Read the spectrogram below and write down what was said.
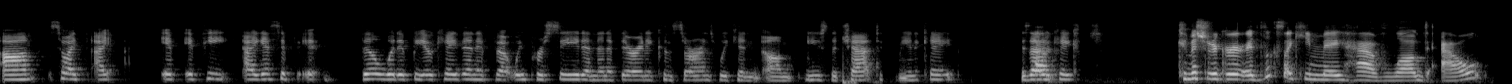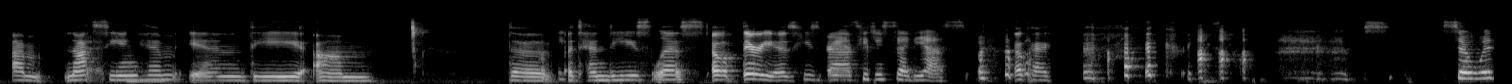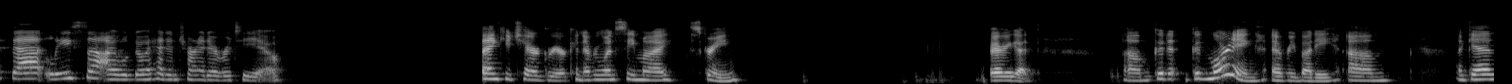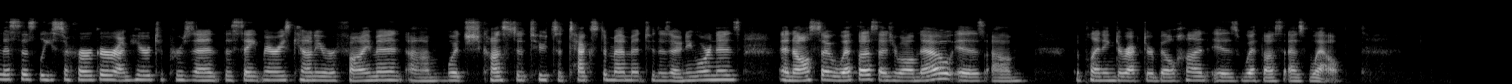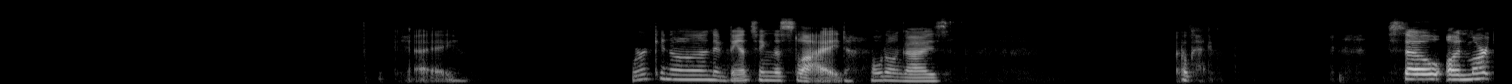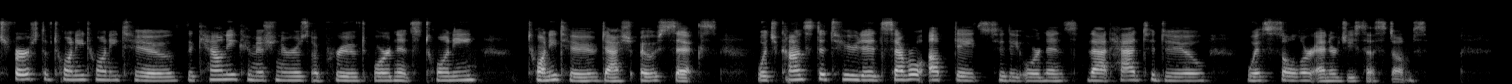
Um, so I, I, if, if he, I guess if, it Bill, would it be okay then if uh, we proceed and then if there are any concerns, we can, um, use the chat to communicate? Is that Um, okay? Commissioner Greer, it looks like he may have logged out. I'm not Okay. seeing him in the um the he- attendees list. Oh, there he is. He's There he back. is. He just said yes. Okay. So with that, Lisa, I will go ahead and turn it over to you. Thank you, Chair Greer. Can everyone see my screen? Very good. Um, good, good morning, everybody. Um, again, this is Lisa Hoerger. I'm here to present the St. Mary's County refinement, um, which constitutes a text amendment to the zoning ordinance. And also with us, as you all know, is um, the planning director, Bill Hunt, is with us as well. Okay. Working on advancing the slide. Hold on, guys. Okay. So on March 1st of 2022, the county commissioners approved ordinance 2022-06, which constituted several updates to the ordinance that had to do with solar energy systems.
